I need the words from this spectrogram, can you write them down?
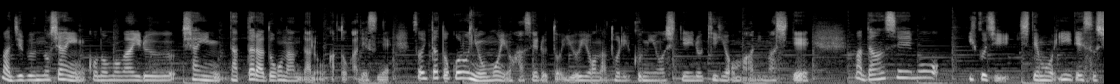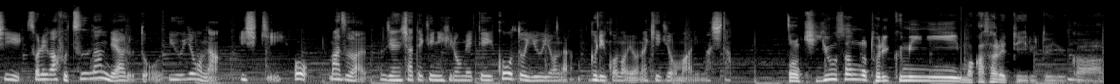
まあ自分の社員、子供がいる社員だったらどうなんだろうかとかですね、そういったところに思いを馳せるというような取り組みをしている企業もありまして、まあ男性も育児してもいいですし、それが普通なんであるというような意識を、まずは全社的に広めていこうというようなグリコのような企業もありました。その企業さんの取り組みに任されているというか、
